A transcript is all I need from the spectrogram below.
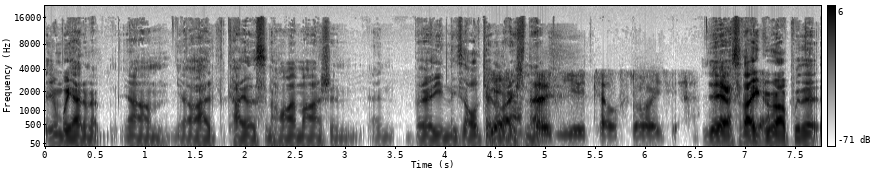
and we had them at, um, you know, I had Cayless and Hindmarsh and, and Birdie and these old generation. Yeah, I've heard you tell stories. Yeah, yeah so they yeah. grew up with it,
